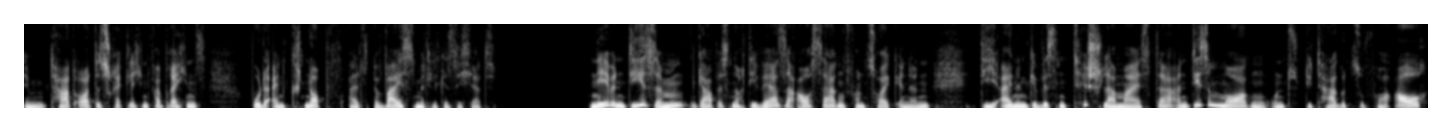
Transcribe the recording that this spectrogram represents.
dem Tatort des schrecklichen Verbrechens, wurde ein Knopf als Beweismittel gesichert. Neben diesem gab es noch diverse Aussagen von Zeuginnen, die einen gewissen Tischlermeister an diesem Morgen und die Tage zuvor auch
